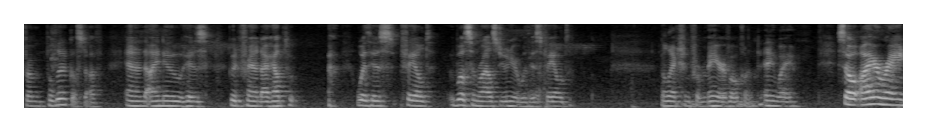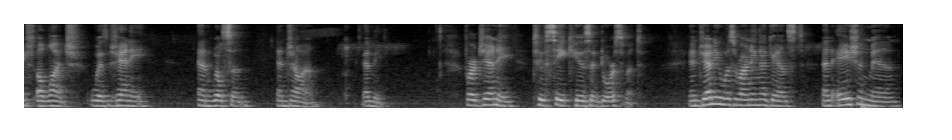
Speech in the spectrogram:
from political stuff, and I knew his good friend. I helped with his failed, Wilson Riles Jr., with his failed election for mayor of Oakland. Anyway, so I arranged a lunch with Jenny and Wilson and John and me for Jenny to seek his endorsement. And Jenny was running against an Asian man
